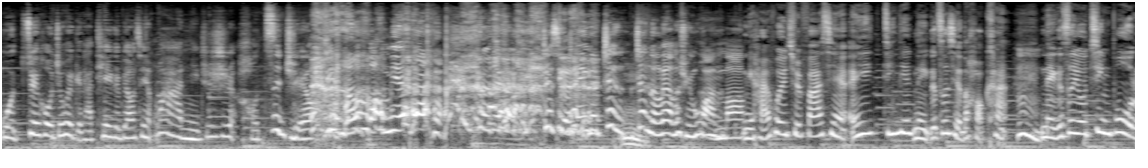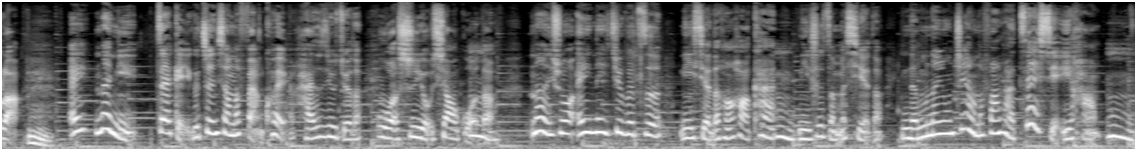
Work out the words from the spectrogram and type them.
我最后就会给他贴一个标签，哇，你这是好自觉哦，这个方面，对不对？这形成一个正正能量的循环吗？你还会去发现，哎，今天哪个字写的好看，嗯，哪个字又进步了，嗯，哎，那你再给一个正向的反馈，孩子就觉得我是有效果的。那你说，哎，那这个字你写的很好看，嗯你是怎么写的？你能不能用这样的方法再写一行？嗯，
